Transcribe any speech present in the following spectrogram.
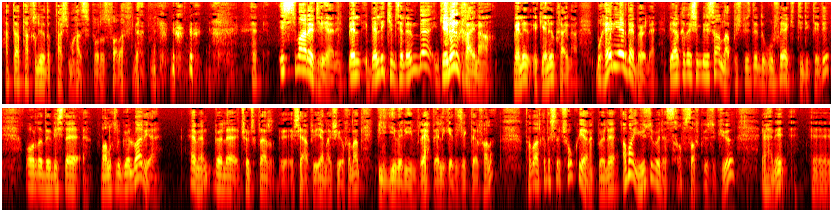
Hatta takılıyorduk Taç Mahal sporuz falan filan. İstismar ediyor yani. Belli, belli kimselerin de gelir kaynağı. Gelir, gelir kaynağı. Bu her yerde böyle. Bir arkadaşım birisi anlatmış. Biz dedi Urfa'ya gittik dedi. Orada dedi işte Balıklı Göl var ya. Hemen böyle çocuklar e, şey yapıyor yanaşıyor falan bilgi vereyim rehberlik edecekler falan. Tabi arkadaşlar çok uyanık böyle ama yüzü böyle saf saf gözüküyor. Yani e,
